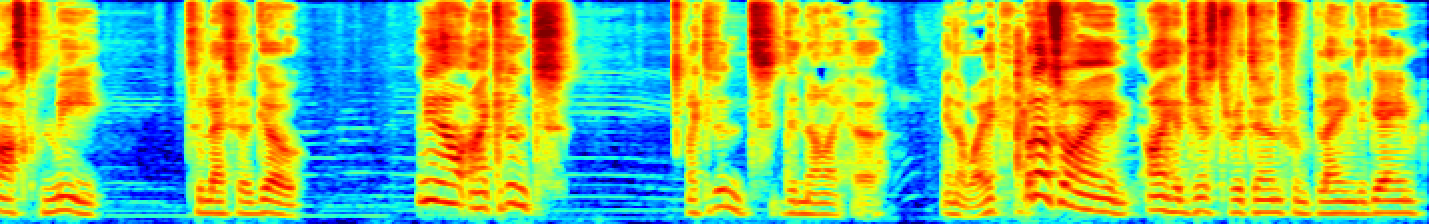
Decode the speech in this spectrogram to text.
asked me to let her go. And you know, I couldn't I couldn't deny her in a way. But also I I had just returned from playing the game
